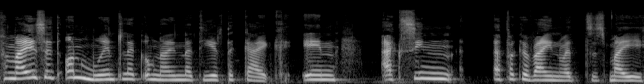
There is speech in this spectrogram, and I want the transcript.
vir my is dit onmoontlik om na die natuur te kyk en ek sien 'n pikkewyn wat soos my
